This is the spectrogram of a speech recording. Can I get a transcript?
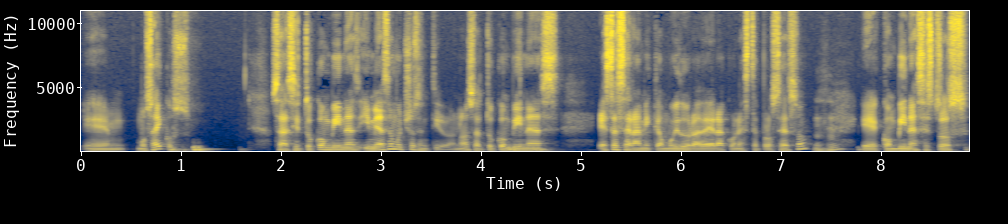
eh, mosaicos. O sea, si tú combinas, y me hace mucho sentido, ¿no? O sea, tú combinas esta cerámica muy duradera con este proceso, eh, combinas estos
